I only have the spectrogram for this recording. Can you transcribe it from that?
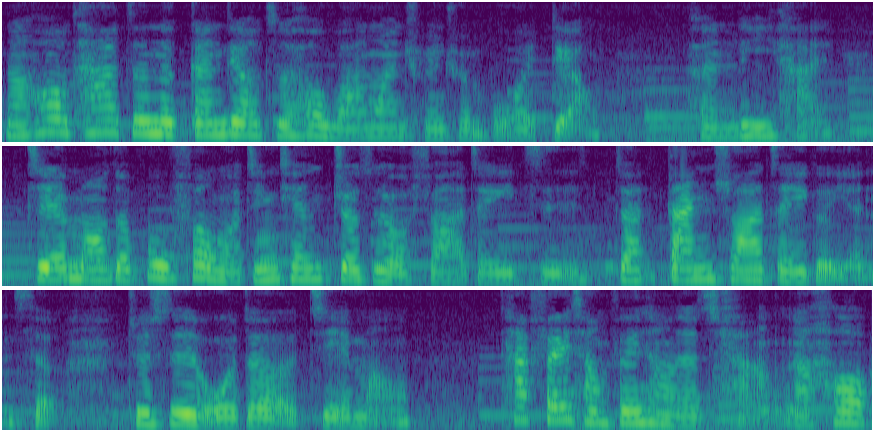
然后它真的干掉之后，完完全全不会掉，很厉害。睫毛的部分，我今天就只有刷这一支，单单刷这一个颜色，就是我的睫毛，它非常非常的长，然后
